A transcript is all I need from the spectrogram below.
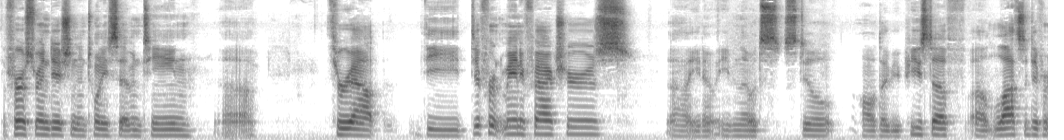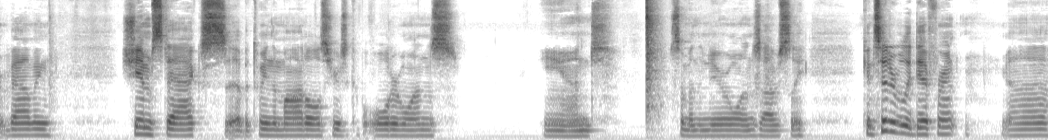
the first rendition in 2017 uh, throughout the different manufacturers. Uh, you know, even though it's still all WP stuff, uh, lots of different valving shim stacks uh, between the models. Here's a couple older ones and some of the newer ones, obviously. Considerably different uh,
